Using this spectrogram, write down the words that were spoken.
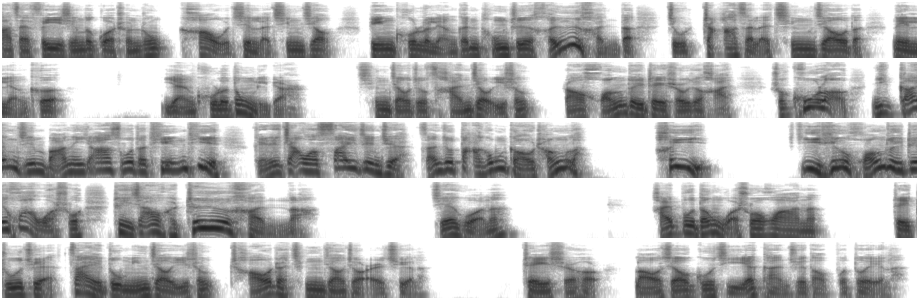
他在飞行的过程中靠近了青椒，冰窟窿两根铜针狠狠的就扎在了青椒的那两颗眼窟窿洞里边，青椒就惨叫一声。然后黄队这时候就喊说：“窟窿，你赶紧把那压缩的 TNT 给那家伙塞进去，咱就大功告成了。”嘿，一听黄队这话，我说这家伙可真狠呐。结果呢，还不等我说话呢。这朱雀再度鸣叫一声，朝着青椒就而去了。这时候，老肖估计也感觉到不对了，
